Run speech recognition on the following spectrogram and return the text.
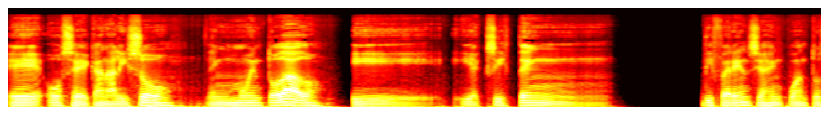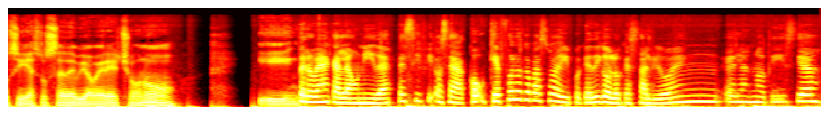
eh, o se canalizó en un momento dado y, y, existen diferencias en cuanto a si eso se debió haber hecho o no. Y... Pero ven acá, la unidad específica, o sea, ¿qué fue lo que pasó ahí? Porque digo, lo que salió en, en las noticias,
